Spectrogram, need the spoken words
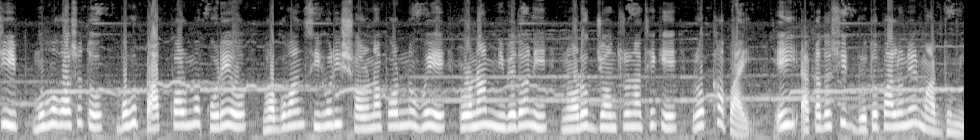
জীব মোহবশত বহু পাপকর্ম করেও ভগবান শ্রীহরির শরণাপন্ন হয়ে প্রণাম নিবেদনে নরক যন্ত্রণা থেকে রক্ষা পায়। এই একাদশীর ব্রত পালনের মাধ্যমে।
